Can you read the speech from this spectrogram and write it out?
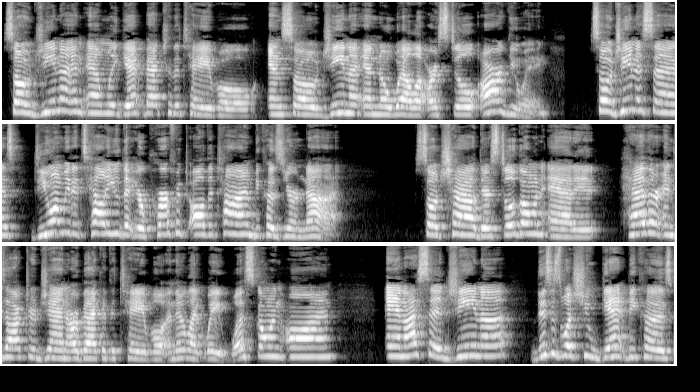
So Gina and Emily get back to the table, and so Gina and Noella are still arguing. So Gina says, Do you want me to tell you that you're perfect all the time? Because you're not. So, child, they're still going at it. Heather and Dr. Jen are back at the table, and they're like, Wait, what's going on? And I said, Gina, this is what you get because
